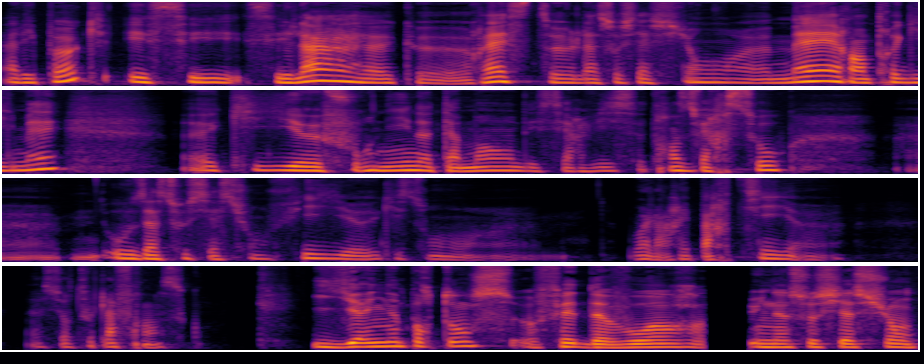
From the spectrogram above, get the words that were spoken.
à l'époque, et c'est là euh, que reste l'association mère, entre guillemets, qui fournit notamment des services transversaux aux associations filles qui sont voilà, réparties sur toute la France. Il y a une importance au fait d'avoir une association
